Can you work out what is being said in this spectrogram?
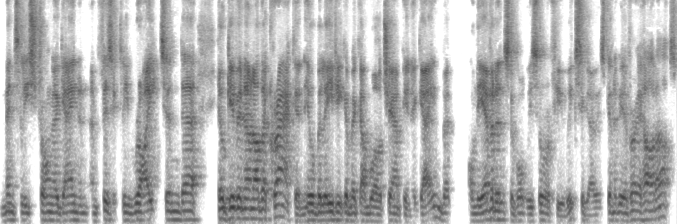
mentally strong again and, and physically right. And uh, he'll give it another crack and he'll believe he can become world champion again. But on the evidence of what we saw a few weeks ago, it's going to be a very hard ask.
